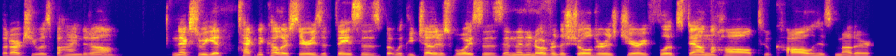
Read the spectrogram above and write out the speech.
but Archie was behind it all. Next, we get Technicolor series of faces, but with each other's voices, and then an over the shoulder as Jerry floats down the hall to call his mother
